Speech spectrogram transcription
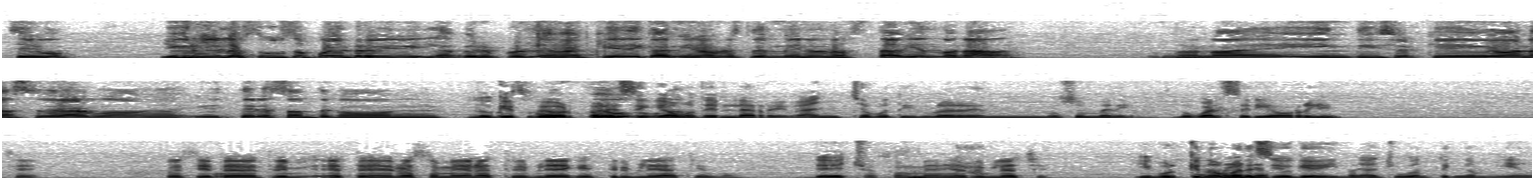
Sí, yo creo que los Usos pueden revivirla, pero el problema es que de camino a WrestleMania no está viendo nada. No, no hay indicios que van a hacer algo eh, interesante con... Lo que es peor, parece que vamos a tener la revancha por titular en WrestleMania, lo cual sería horrible. Sí. Pues si este, este WrestleMania no es Triple H, es Triple H, weón. De hecho. WrestleMania Triple H. ¿Y por qué no ha parecido Kevin Nacho, weón, tenga miedo?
